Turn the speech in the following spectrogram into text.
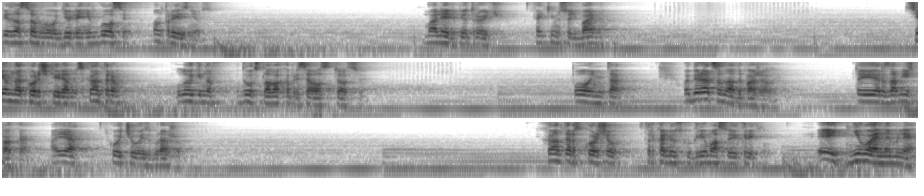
без особого удивления в голосе он произнес. «Валерий Петрович, какими судьбами?» Сев на корочке рядом с Кантером, Логинов в двух словах обрисовал ситуацию. «Понято. Убираться надо, пожалуй. Ты разомнись пока, а я кое-чего изображу». Хантер скорчил страхолюдскую гримасу и крикнул. «Эй, дневальный мля,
